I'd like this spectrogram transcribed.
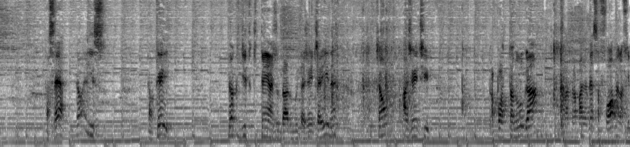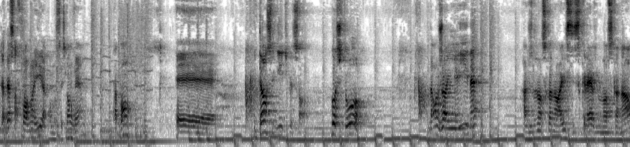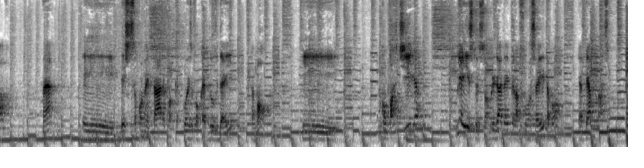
Tá certo? Então é isso. Tá ok? Eu acredito que tenha ajudado muita gente aí, né? Então a gente. A porta está no lugar, ela trabalha dessa forma, ela fica dessa forma aí, ó, como vocês estão vendo, tá bom? É... Então é o seguinte, pessoal. Gostou? Dá um joinha aí, né? Ajuda o nosso canal aí, se inscreve no nosso canal né? E deixe seu comentário, qualquer coisa, qualquer dúvida aí, tá bom? E compartilha. E é isso, pessoal. Obrigado aí pela força aí, tá bom? E até a próxima.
